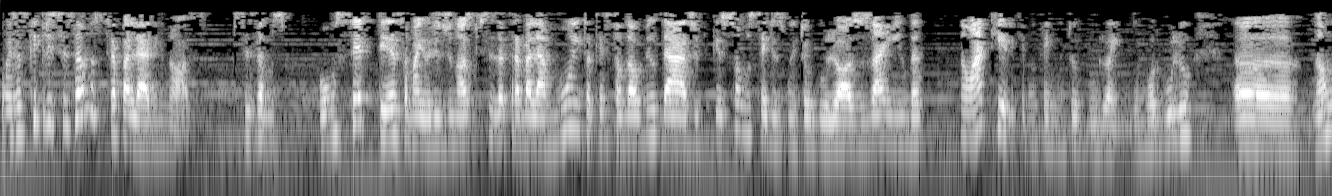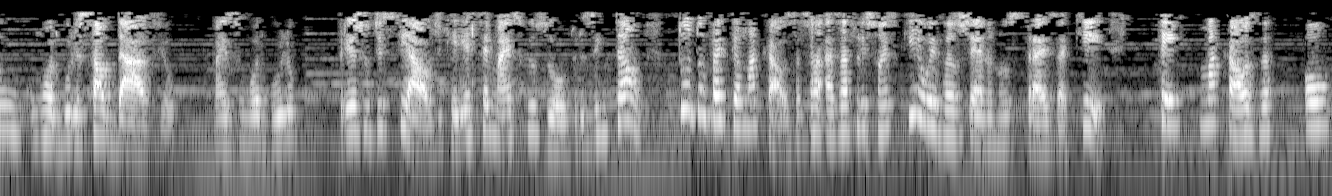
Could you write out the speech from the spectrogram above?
Coisas que precisamos trabalhar em nós. Precisamos, com certeza, a maioria de nós precisa trabalhar muito a questão da humildade, porque somos seres muito orgulhosos ainda. Não há aquele que não tem muito orgulho ainda. Um orgulho, uh, não um orgulho saudável, mas um orgulho prejudicial, de querer ser mais que os outros. Então, tudo vai ter uma causa. As aflições que o Evangelho nos traz aqui tem uma causa ou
